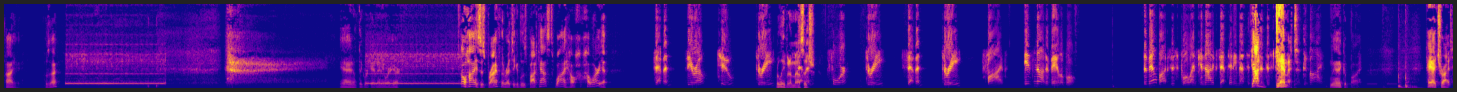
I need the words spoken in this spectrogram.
Hi, Jose. yeah, I don't think we're getting anywhere here. Oh, hi, is this Brian from the Red Ticket Blues podcast? Why? How how are you? Seven zero two three. We're leaving a message. seven, four three seven three five is not available. The mailbox is full and cannot accept any messages God at this damn time. it! Goodbye. Yeah, goodbye. Hey, I tried.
